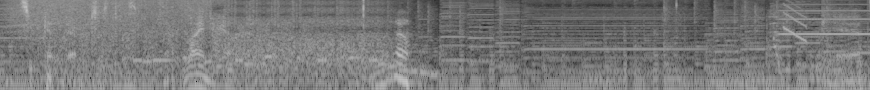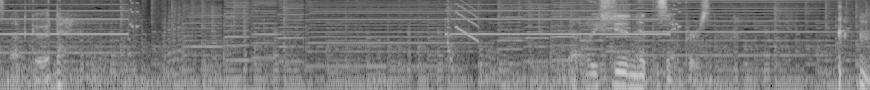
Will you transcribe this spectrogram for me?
Let's see. No. Yeah, it's not good. least you didn't hit the same person.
